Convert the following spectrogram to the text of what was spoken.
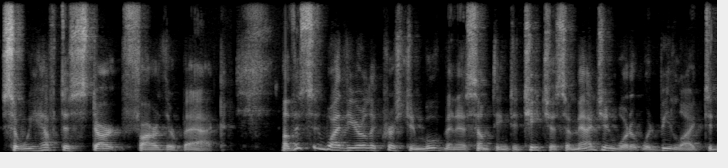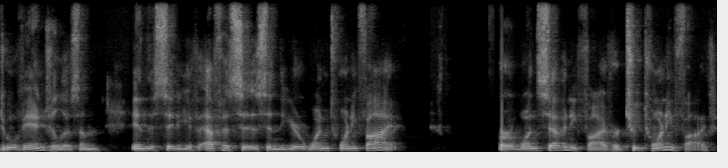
So we have to start farther back. Now, this is why the early Christian movement has something to teach us. Imagine what it would be like to do evangelism in the city of Ephesus in the year 125 or 175 or 225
